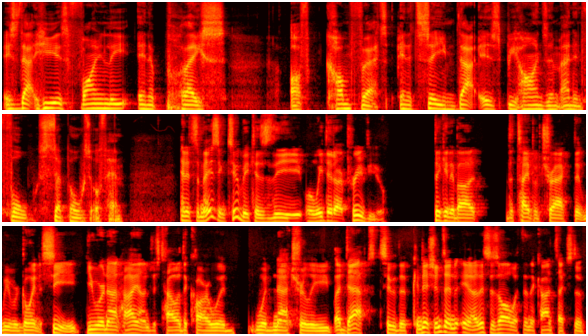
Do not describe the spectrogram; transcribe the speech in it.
is that he is finally in a place of comfort in a team that is behind him and in full support of him. And it's amazing too because the when we did our preview, thinking about the type of track that we were going to see, you were not high on just how the car would would naturally adapt to the conditions. And you know, this is all within the context of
